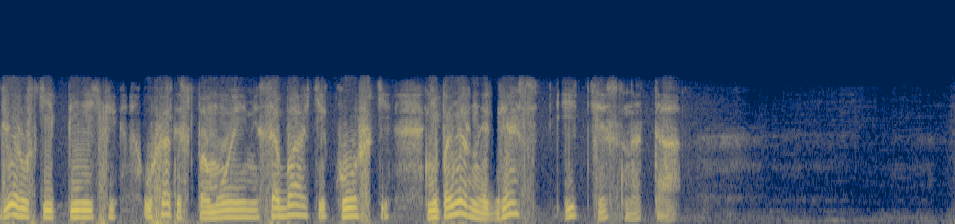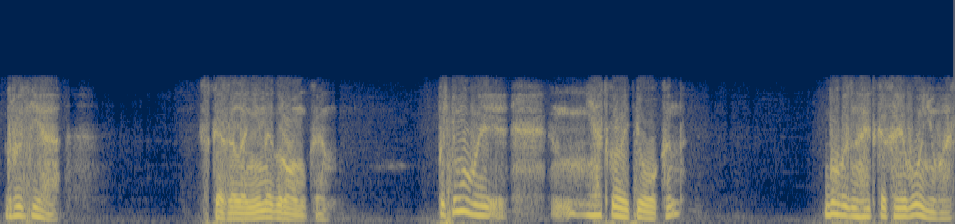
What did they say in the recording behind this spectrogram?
две русские печи, ушаты с помоями, собаки, кошки, непомерная грязь и теснота. «Друзья», — сказала Нина громко, — «почему вы не откроете окон?» Бог знает, какая вонь у вас.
